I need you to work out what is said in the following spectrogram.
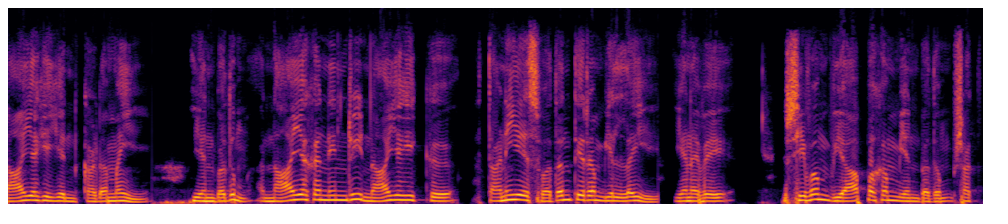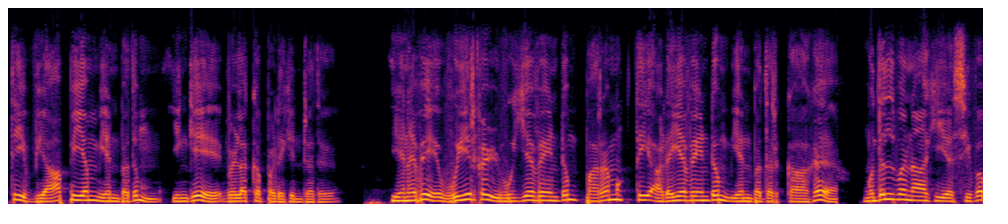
நாயகியின் கடமை என்பதும் நாயகனின்றி நாயகிக்கு தனியே சுதந்திரம் இல்லை. எனவே சிவம் வியாபகம் என்பதும் சக்தி வியாபியம் என்பதும் இங்கே விளக்கப்படுகின்றது. எனவே உயிர்கள் உய்ய வேண்டும் பரமுக்தி அடைய வேண்டும் என்பதற்காக முதல்வனாகிய சிவ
